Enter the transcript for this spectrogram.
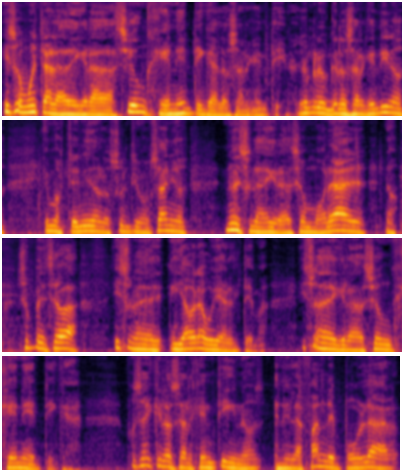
Eso muestra la degradación genética de los argentinos. Yo creo que los argentinos hemos tenido en los últimos años, no es una degradación moral, no. Yo pensaba, es una, y ahora voy al tema, es una degradación genética. Vos sabés que los argentinos, en el afán de poblar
